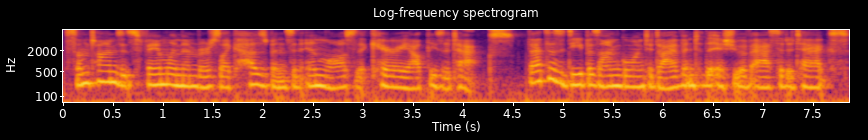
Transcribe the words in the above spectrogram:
Sometimes it's family members like husbands and in laws that carry out these attacks. That's as deep as I'm going to dive into the issue of acid attacks,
